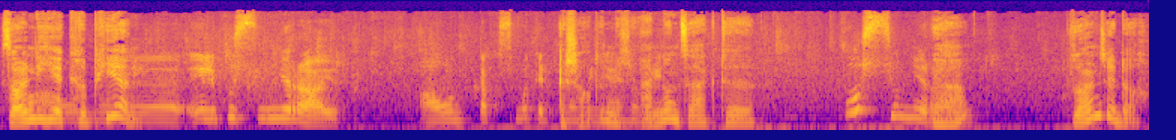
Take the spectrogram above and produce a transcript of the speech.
Sollen die hier krepieren? Er schaute mich an und sagte, ja, sollen sie doch.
